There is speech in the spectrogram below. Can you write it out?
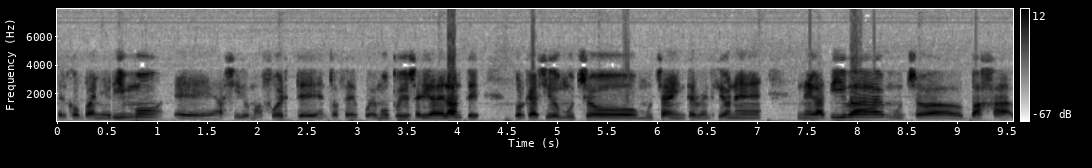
el compañerismo eh, ha sido más fuerte, entonces pues hemos podido salir adelante porque ha sido mucho, muchas intervenciones negativas, mucha baja,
